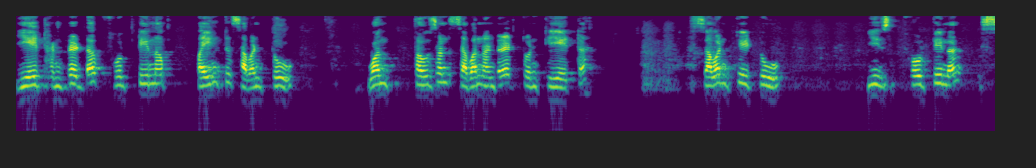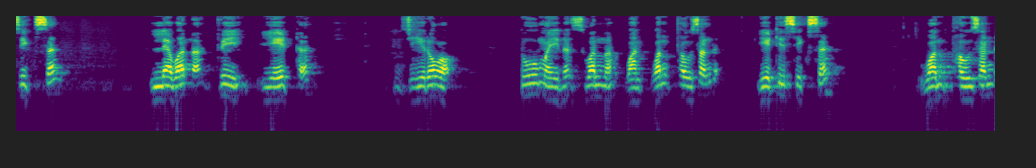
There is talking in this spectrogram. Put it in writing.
eight hundred fourteen point seven two. One thousand seven hundred twenty eight. Seventy two ये fourteen six eleven three eight zero two minus one one one thousand eighty six one thousand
